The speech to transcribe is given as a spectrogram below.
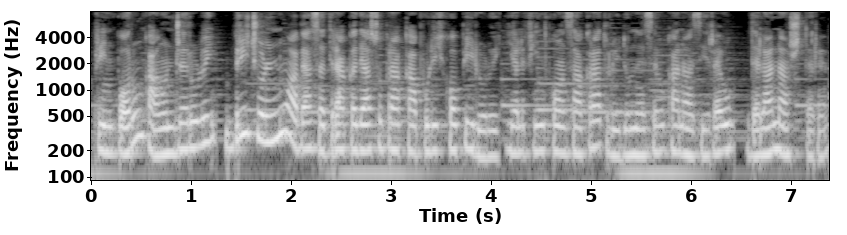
Prin porunca îngerului, briciul nu avea să treacă deasupra capului copilului, el fiind consacrat lui Dumnezeu ca nazireu de la naștere.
